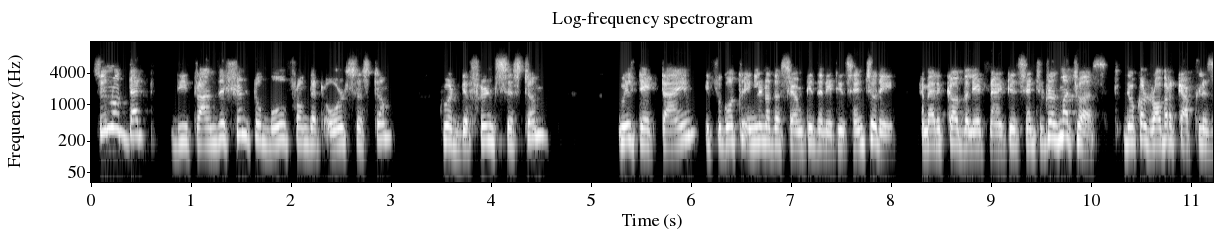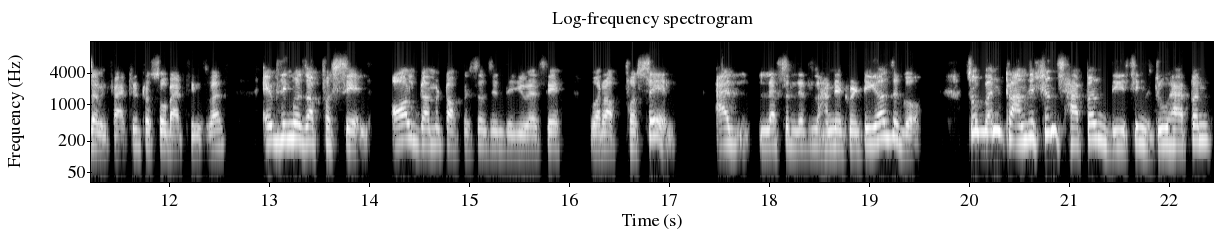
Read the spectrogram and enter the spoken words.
So, you know, that the transition to move from that old system to a different system will take time. If you go to England of the 17th and 18th century, America of the late 19th century, it was much worse. They were called robber capitalism, in fact. It was so bad things were. Everything was up for sale. All government offices in the USA were up for sale. As less than little 120 years ago. So when transitions happen, these things do happen.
